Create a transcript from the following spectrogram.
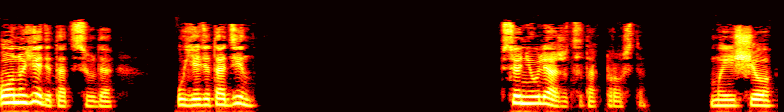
«Он уедет отсюда, уедет один». Все не уляжется так просто. Мы еще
